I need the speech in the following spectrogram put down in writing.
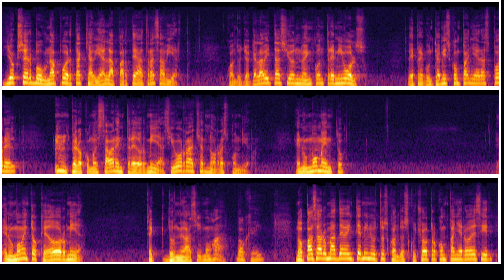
Y observo una puerta que había en la parte de atrás abierta. Cuando llegué a la habitación no encontré mi bolso. Le pregunté a mis compañeras por él, pero como estaban entre dormidas y borrachas no respondieron. En un momento, en un momento quedó dormida. Se durmió así mojada. Ok. No pasaron más de 20 minutos cuando escuchó a otro compañero decir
